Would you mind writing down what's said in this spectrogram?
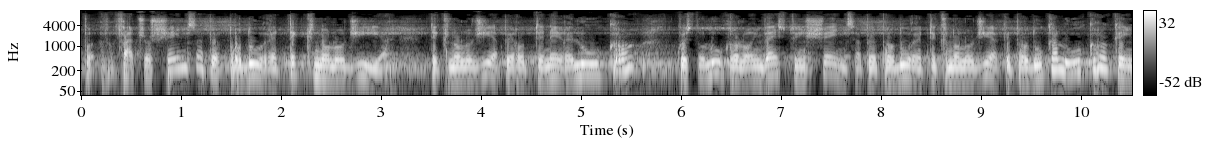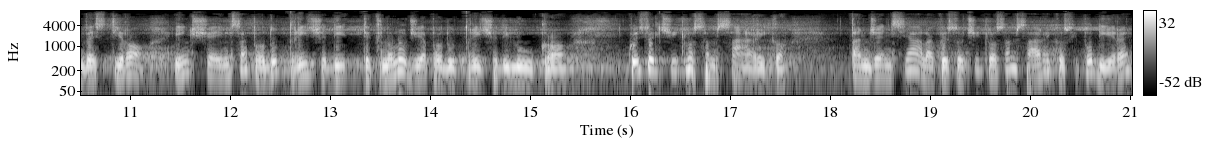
faccio scienza per produrre tecnologia, tecnologia per ottenere lucro, questo lucro lo investo in scienza per produrre tecnologia che produca lucro, che investirò in scienza produttrice di tecnologia produttrice di lucro. Questo è il ciclo samsarico. Tangenziale a questo ciclo samsarico si può dire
